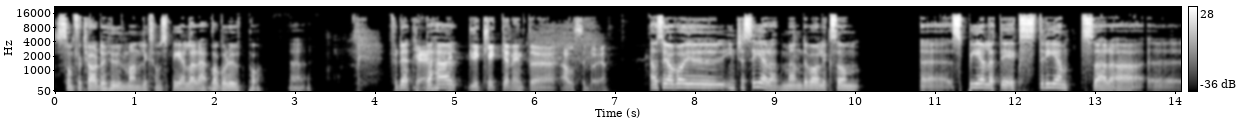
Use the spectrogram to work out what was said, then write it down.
som förklarade hur man liksom spelar det här, vad går det ut på. Eh, för det, Okej, det här, det, det klickade inte alls i början. alltså jag var ju intresserad men det var liksom, eh, spelet är extremt så här, eh,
